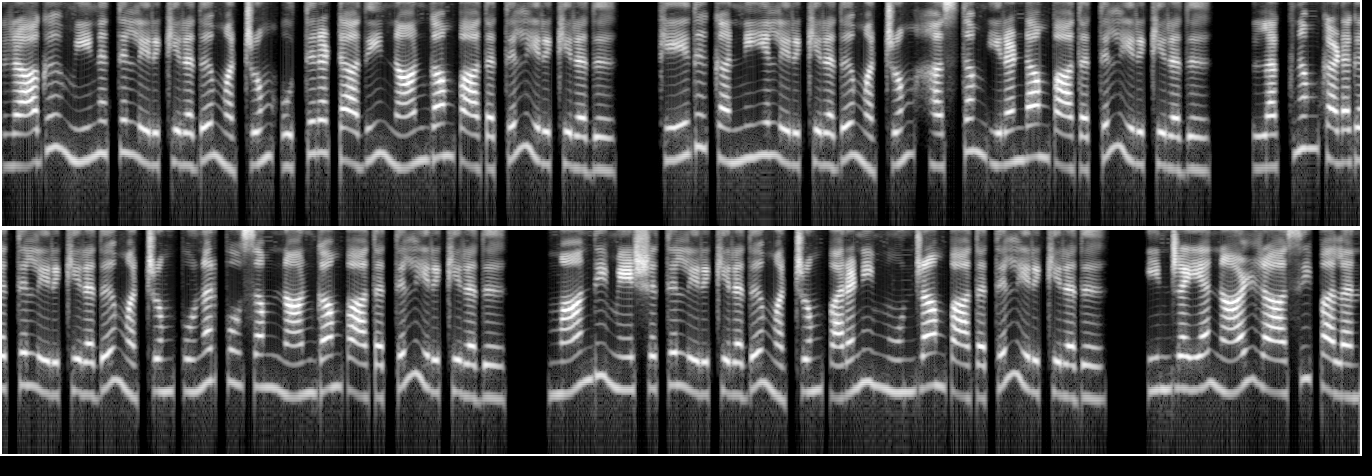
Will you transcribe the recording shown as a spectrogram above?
ராகு மீனத்தில் இருக்கிறது மற்றும் உத்திரட்டாதி நான்காம் பாதத்தில் இருக்கிறது. கேது கன்னியில் இருக்கிறது மற்றும் ஹஸ்தம் இரண்டாம் பாதத்தில் இருக்கிறது. லக்னம் கடகத்தில் இருக்கிறது மற்றும் புனர்பூசம் நான்காம் பாதத்தில் இருக்கிறது. மாந்தி மேஷத்தில் இருக்கிறது மற்றும் பரணி மூன்றாம் பாதத்தில் இருக்கிறது. இன்றைய நாள் ராசி பலன்.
